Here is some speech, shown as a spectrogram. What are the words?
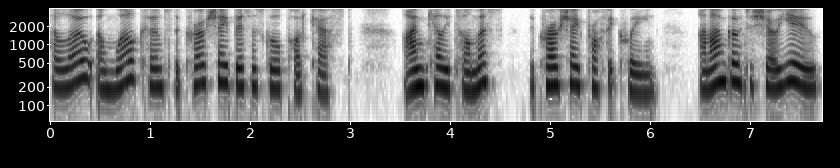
Hello and welcome to the Crochet Business School podcast. I'm Kelly Thomas, the Crochet Profit Queen, and I'm going to show you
